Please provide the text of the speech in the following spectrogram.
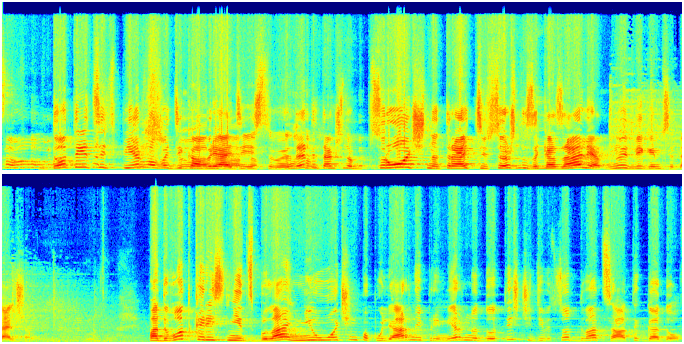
снова. до 31 декабря ладно, действует это, так что срочно тратьте все, что заказали. Ну и двигаемся дальше. Подводка ресниц была не очень популярной примерно до 1920-х годов.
